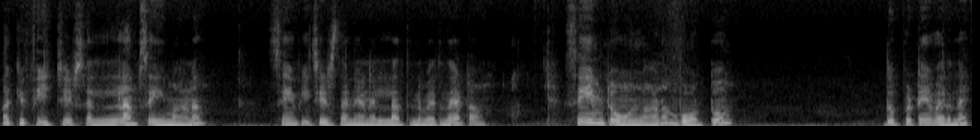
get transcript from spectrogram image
ബാക്കി ഫീച്ചേഴ്സ് എല്ലാം സെയിം ആണ്. സെയിം ഫീച്ചേഴ്സ് തന്നെയാണ് എല്ലാത്തിനും വരുന്നത് കേട്ടോ. സെയിം ടോണിലാണ് ബോട്ടവും ദുപ്പട്ടയും വരുന്നത്.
